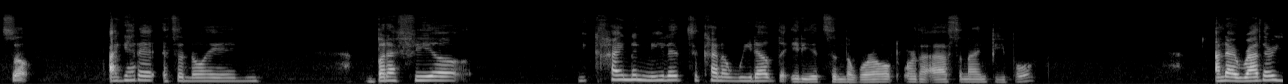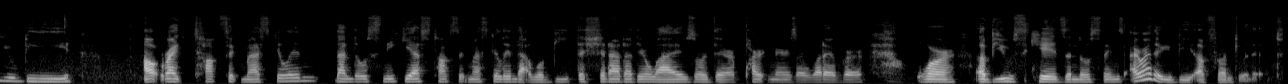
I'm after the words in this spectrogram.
So I get it, it's annoying. But I feel you kind of need it to kind of weed out the idiots in the world or the asinine people. And I'd rather you be outright toxic masculine than those sneaky ass toxic masculine that will beat the shit out of their wives or their partners or whatever, or abuse kids and those things. I'd rather you be upfront with it.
